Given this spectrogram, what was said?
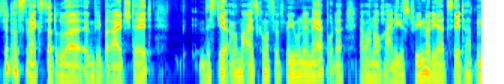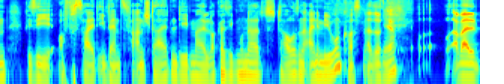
Fitness-Snacks darüber irgendwie bereitstellt, investiert einfach mal 1,5 Millionen in eine App. Oder da waren auch einige Streamer, die erzählt hatten, wie sie Offsite-Events veranstalten, die mal locker 700.000, eine Million kosten. Also, ja. aber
